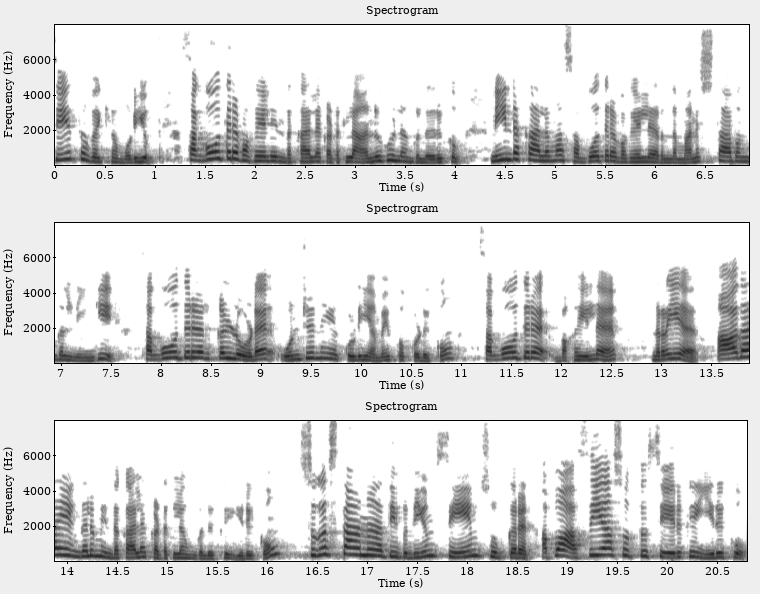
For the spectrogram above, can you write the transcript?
சேர்த்து வைக்க முடியும். சகோதர வகையில் இந்த காலகட்டத்தில் அனுகூலங்கள் இருக்கும். நீண்ட காலமாக சகோதர வகையில் இருந்த மனஸ்தாபங்கள் நீங்கி சகோதரர்களோட ஒன்றிணையக்கூடிய அமைப்பை கொடுக்கும். சகோதர வகையில் நிறைய ஆதாயங்களும் இந்த காலகட்டத்தில் உங்களுக்கு இருக்கும். சுகஸ்தானாதிபதியும் சேம் சுக்கரன். அப்போ அசையா சொத்து சேர்க்கை இருக்கும்.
